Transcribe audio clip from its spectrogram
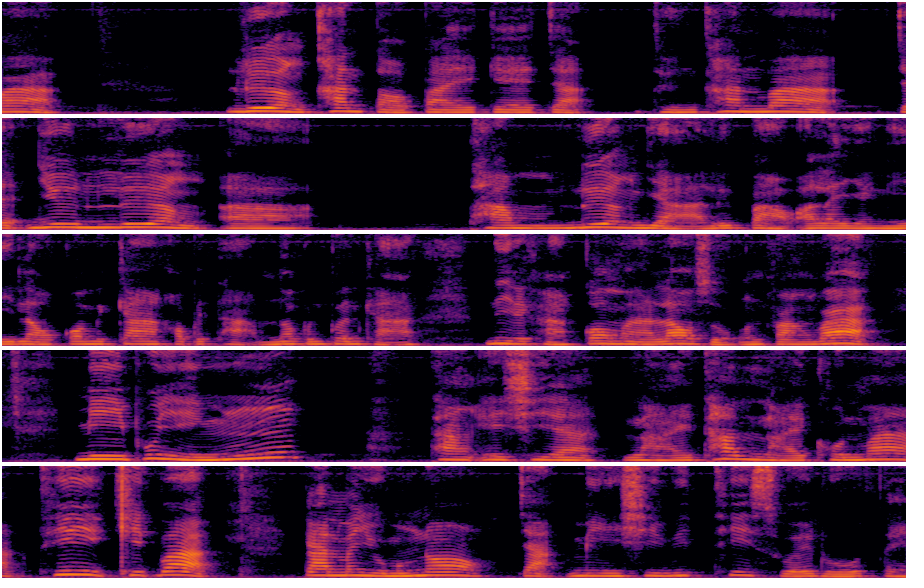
ว่า เรื่องขั้นต่อไปแกจะถึงขั้นว่าจะยื่นเรื่องอทำเรื่องหย่าหรือเปล่าอะไรอย่างนี้ เราก็ไม่กล้าเข้าไปถามเนาะเพื่อนๆค่ะนี่เลยค่ะก็มาเล่าสู่กันฟังว่า มีผู้หญิงทางเอเชียหลายท่านหลายคนมาก ที่คิดว่าการมาอยู่เมืองนอกจะมีชีวิตที่สวยหรูแต่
